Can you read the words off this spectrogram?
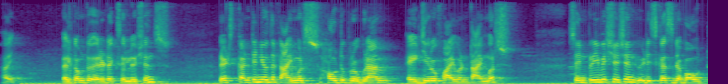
Hi, welcome to Erotech Solutions. Let's continue the timers, how to program 8051 timers. So in previous session we discussed about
